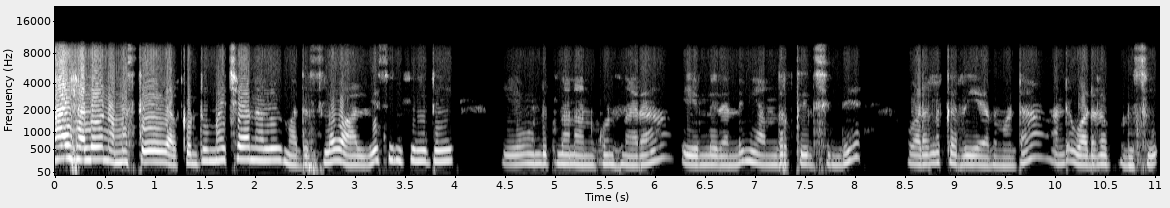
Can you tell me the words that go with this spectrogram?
హాయ్ హలో నమస్తే. Welcome to my channel mothers love always infinity. ఏం వండుతున్నాను అనుకుంటున్నారా? ఏం లేదండి మీ అందరికి తెలిసిందే. వడల కర్రీ అనమాట అంటే వడల పులుసు.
